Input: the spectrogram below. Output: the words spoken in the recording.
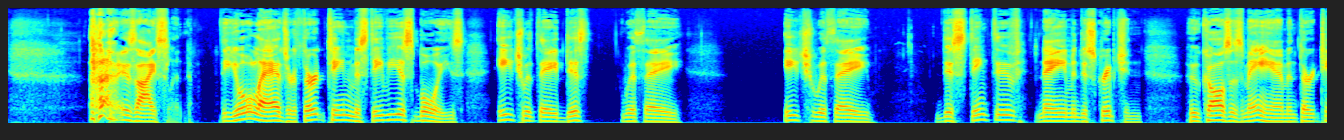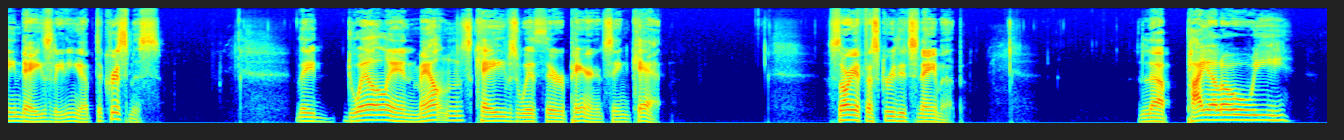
is Iceland. The Yule Lads are 13 mischievous boys, each with a dis- with a each with a distinctive name and description who causes mayhem in 13 days leading up to Christmas. They dwell in mountains, caves with their parents in cat. Sorry if I screwed its name up. La Payaloi,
